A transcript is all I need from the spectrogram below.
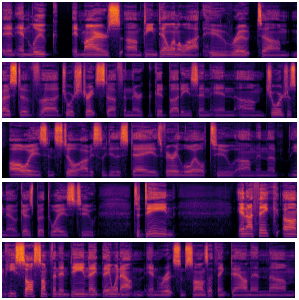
and, and Luke admires um, Dean Dillon a lot, who wrote um, most of uh, George Strait's stuff, and they're good buddies. And and um, George was always, and still obviously to this day, is very loyal to. Um, in the you know, it goes both ways to to Dean. And I think um, he saw something in Dean. They they went out and, and wrote some songs. I think down in um,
